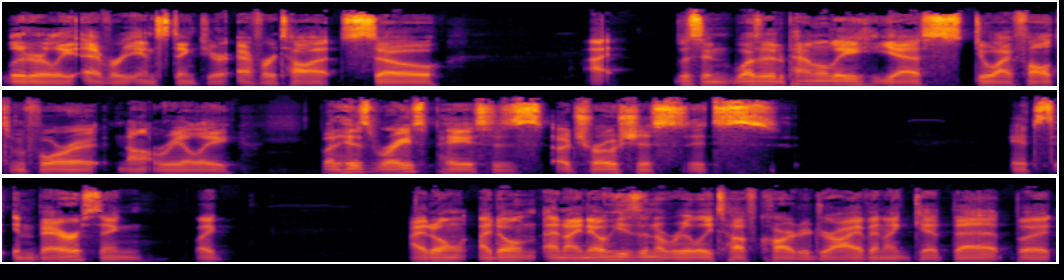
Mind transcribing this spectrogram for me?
literally every instinct you're ever taught. So, I listen. Was it a penalty? Yes. Do I fault him for it? Not really but his race pace is atrocious. It's it's embarrassing. I don't I don't and I know he's in a really tough car to drive and I get that, but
